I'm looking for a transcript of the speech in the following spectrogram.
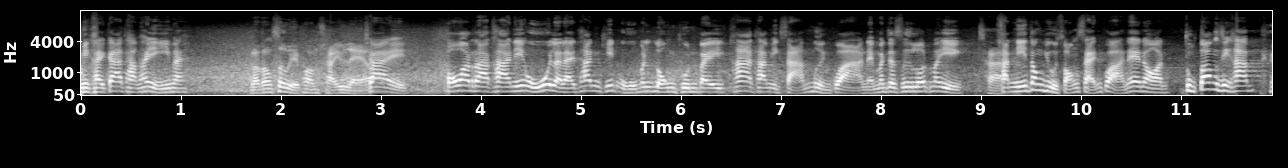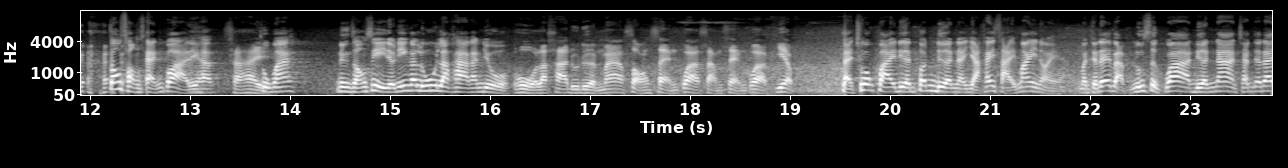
มีใครกล้าทำให้อย่างนี้ไหมเราต้องเซอร์เวยพร้อมใช้อยู่แล้ว ใช่ เพราะว่าราคานี้โอ้โหหลาย ๆ ท่านคิดโอ้โหมันลงทุนไปค่าทำอีก 30,000 กว่าไหนมันจะซื้อรถมาอีกใช่คันนี้ต้องอยู่ 2 0 0 0 0 0 กว่าแน่นอน ถูกต้องสิครับ ต้อง 2 0 0 0 0 0 กว่าดิครับ ใช่ ถูกไหมหนึ่งสองสี่เดี๋ยวนี้ก็รู้ราคากันอยู่ โอ้โห ราคาดูเดือนมาก 2 0 0แสนกว่า 3 0 0แสนกว่าเพียบ แต่ช่วงปลายเดือนต้นเดือนนะอยากให้สายไหมหน่อยอะมันจะได้แบบรู้สึกว่าเดือนหน้าฉันจะได้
